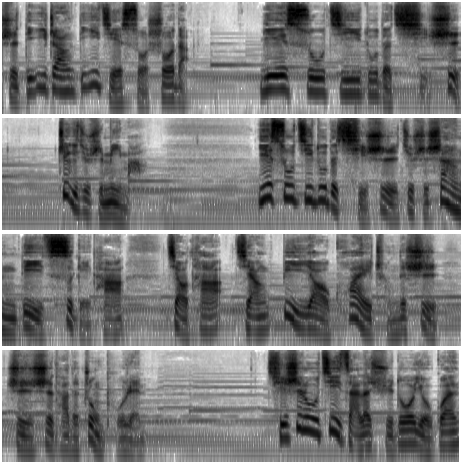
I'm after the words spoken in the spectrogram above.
是第一章第一节所说的，耶稣基督的启示，这个就是密码。耶稣基督的启示就是上帝赐给他，叫他将必要快成的事指示他的众仆人。启示录记载了许多有关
